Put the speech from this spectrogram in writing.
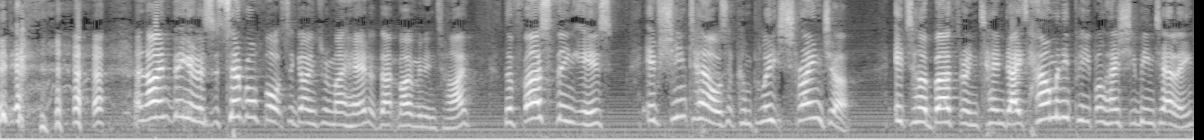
and I'm thinking, there's several thoughts are going through my head at that moment in time. The first thing is, if she tells a complete stranger it's her birthday in 10 days, how many people has she been telling?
